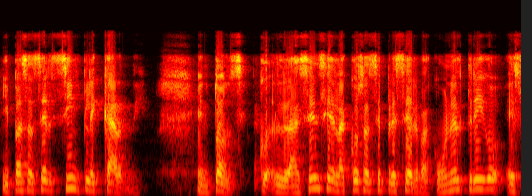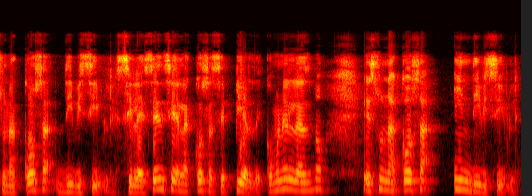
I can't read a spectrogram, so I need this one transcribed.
y pasa a ser simple carne. Entonces, la esencia de la cosa se preserva como en el trigo, es una cosa divisible. Si la esencia de la cosa se pierde como en el asno, es una cosa indivisible.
